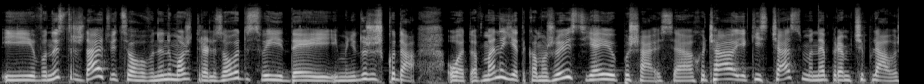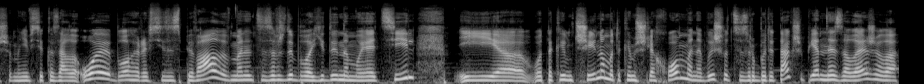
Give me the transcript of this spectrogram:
і вони страждають від цього. Вони не можуть реалізовувати свої ідеї, і мені дуже шкода. От а в мене є така можливість, я її пишаюся. Хоча якийсь час мене прям чіпляло, що мені всі казали, ой, блогери всі заспівали. В мене це завжди була єдина моя ціль. І е, от таким чином, от таким шляхом мене вийшло це зробити так, щоб я не залежала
